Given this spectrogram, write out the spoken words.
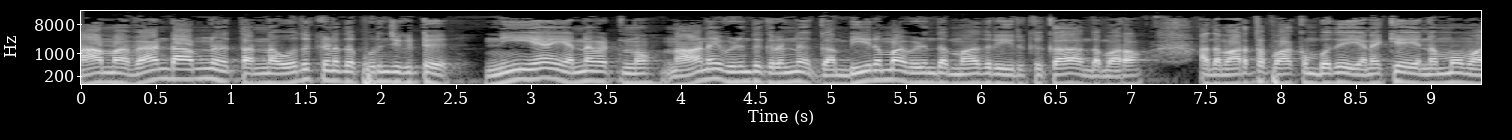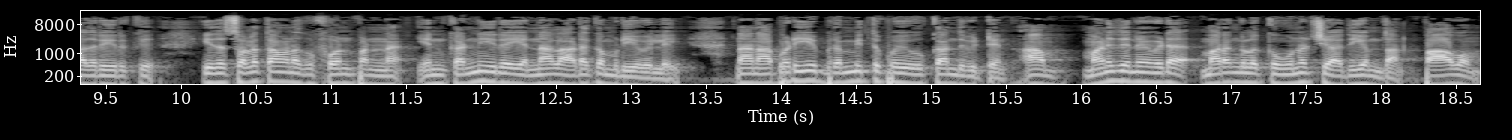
நாம வேண்டாம்னு தன்னை ஒதுக்கினதை புரிஞ்சுக்கிட்டு நீ ஏன் என்ன வெட்டணும்? நானே விழுந்துக்கிறேன்னு கம்பீரமா விழுந்த மாதிரி இருக்குக்கா அந்த மரம். அந்த மரத்தை பார்க்கும்போது எனக்கே என்னமோ மாதிரி இருக்கு. இதை சொல்லத்தான் உனக்கு ஃபோன் பண்ணேன். என் கண்ணீரை என்னால் அடக்க முடியவில்லை. நான் அப்படியே பிரமித்து போய் உட்கார்ந்து விட்டேன். ஆம் மனிதனை விட மரங்களுக்கு உணர்ச்சி அதிகம்தான். பாவம்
